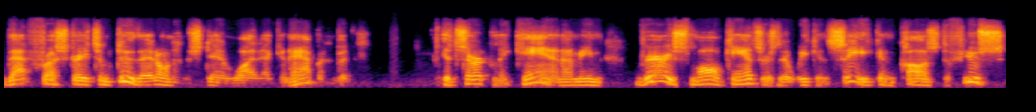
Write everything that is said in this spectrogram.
That frustrates them too. They don't understand why that can happen, but it certainly can. I mean, very small cancers that we can see can cause diffuse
